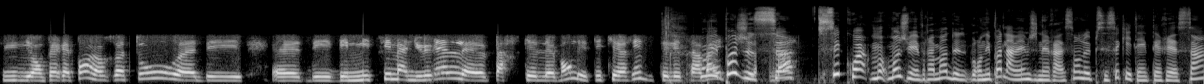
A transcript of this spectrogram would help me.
si on verrait pas un retour euh, des, des, des métiers manuels parce que le monde est écœuré du télétravail. Oui, pas juste ça. Tu sais quoi? Moi, je viens vraiment de. On n'est pas de la même génération, là, puis c'est ça qui est intéressant.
